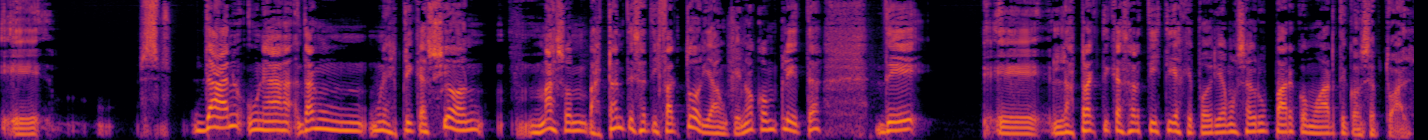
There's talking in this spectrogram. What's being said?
eh, dan una, dan un- una explicación más o bastante satisfactoria, aunque no completa, de eh, las prácticas artísticas que podríamos agrupar como arte conceptual.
